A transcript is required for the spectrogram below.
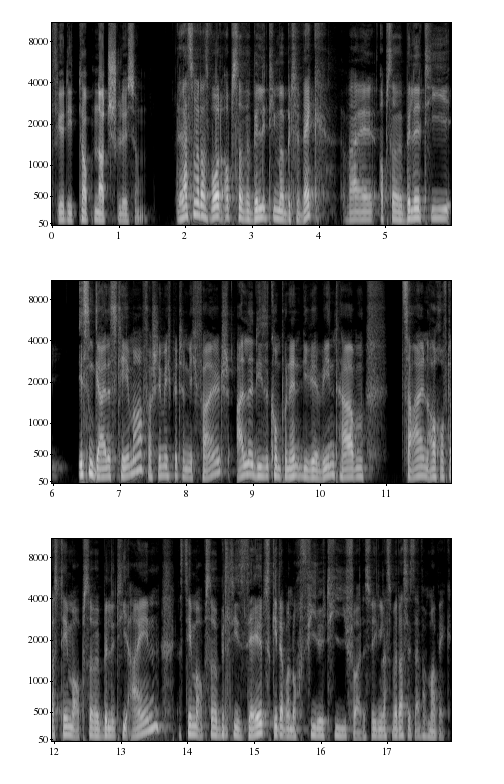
für die Top-Notch-Lösung? Lassen wir das Wort Observability mal bitte weg, weil Observability ist ein geiles Thema, verstehe mich bitte nicht falsch. Alle diese Komponenten, die wir erwähnt haben, zahlen auch auf das Thema Observability ein. Das Thema Observability selbst geht aber noch viel tiefer. Deswegen lassen wir das jetzt einfach mal weg.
